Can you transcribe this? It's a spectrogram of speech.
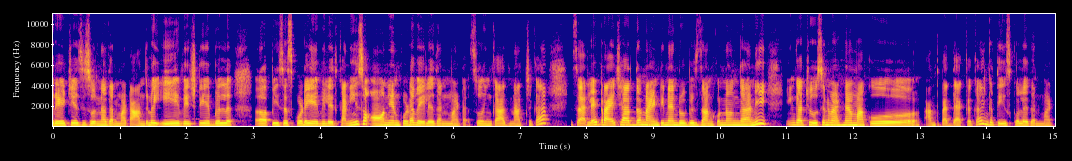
గ్రేట్ చేసేసి ఉన్నదనమాట అందులో ఏ వెజిటేబుల్ పీసెస్ కూడా ఏమీ లేదు. కనీసం ఆనియన్ కూడా వేయలేదనమాట సో ఇంకా అది నచ్చక సర్లే ట్రై చేద్దాం నైంటీ నైన్ రూపీస్ అనుకున్నాం కానీ ఇంకా చూసిన వెంటనే మాకు అంత పెద్ద ఎక్కక ఇంకా తీసుకోలేదనమాట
